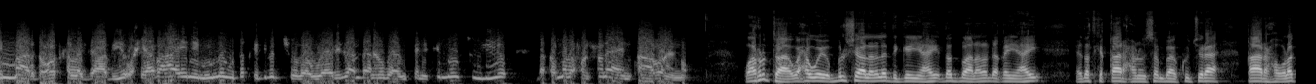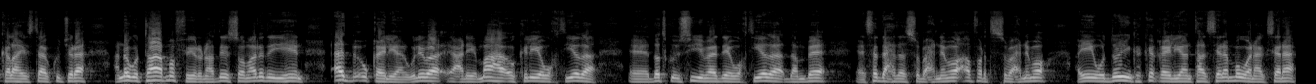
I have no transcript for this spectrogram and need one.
in maaragtay codka la gaabiyo waxyaabaha inaynu inagu dadka dibadda joogaa waaridaan baan anigu aaminsanay si loo suuliyo dhaqamada xunxun ee aynu ka aabanayno. Waa runta waxa weeye bulshaa lala degan yahay dad baa lala dhaqan yahay dadka qaar xanuunsan baa ku jira qaar howlo kala haystaa ku jira. Annagu taa ma fiirino hadday soomaalida yihiin aad bay u qayliyaan. Weliba yani maaha oo keliya waktiyada eh, dadku isu yimaadeen waktiyada dambe saddexda subaxnimo afarta subaxnimo ayay waddooyinka ka qayliyaan taasina ma wanaagsana.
